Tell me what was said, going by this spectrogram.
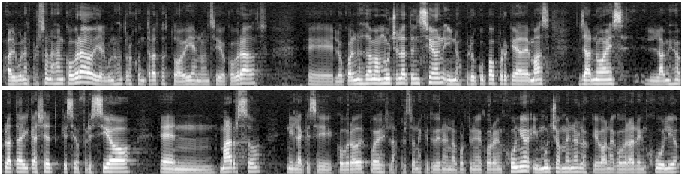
algunas personas han cobrado y algunos otros contratos todavía no han sido cobrados. lo cual nos llama mucho la atención y nos preocupa porque además ya no es la misma plata del cachet que se ofreció en marzo, ni la que se cobró después las personas que tuvieron la oportunidad de cobrar en junio, y mucho menos los que van a cobrar en julio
